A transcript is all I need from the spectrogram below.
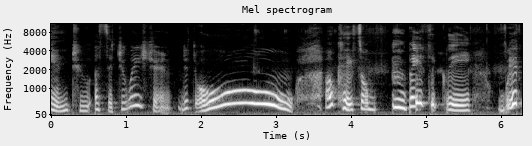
end to a situation. This, oh, okay. So basically, if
